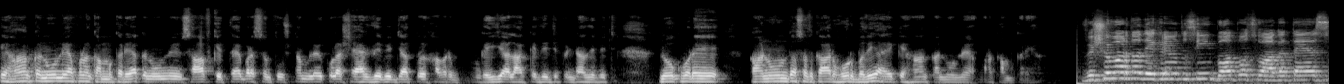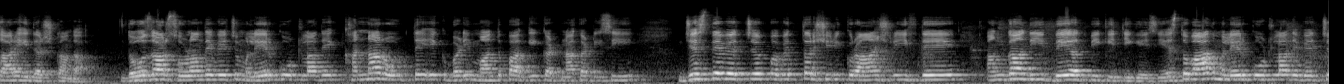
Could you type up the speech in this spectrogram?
ਕਿ ਹਾਂ ਕਾਨੂੰਨ ਨੇ ਆਪਣਾ ਕੰਮ ਕਰਿਆ ਕਾਨੂੰਨ ਨੇ ਇਨਸਾਫ ਕੀਤਾ ਹੈ ਬੜਾ ਸੰਤੁਸ਼ਟ ਹਾਂ ਮਲੇਕੋਲਾ ਸ਼ਹਿਰ ਦੇ ਵਿੱਚ ਜਦ ਤੋਂ ਇਹ ਖਬਰ ਗਈ ਹੈ ਇਲਾਕੇ ਦੇ ਵਿੱਚ ਪਿੰਡਾਂ ਦੇ ਵਿੱਚ ਲੋਕ ਬੜੇ ਕਾਨੂੰਨ ਦਾ ਸਤਿਕਾਰ ਹੋਰ ਵਧਿਆ ਹੈ ਕਿ ਹਾਂ ਕਾਨੂੰਨ ਨੇ ਆਪਣਾ ਕੰਮ ਕਰਿਆ। ਵਿਸ਼ਵਵਾਰਤਾ ਦੇਖ ਰਹੇ ਹੋ ਤੁਸੀਂ ਬਹੁਤ-ਬਹੁਤ ਸਵਾਗਤ ਹੈ ਸਾਰੇ ਹੀ ਦਰਸ਼ਕਾਂ ਦਾ। 2016 ਦੇ ਵਿੱਚ ਮਲੇਰਕੋਟਲਾ ਦੇ ਖੰਨਾ ਰੋਡ ਤੇ ਇੱਕ ਬੜੀ ਮੰਦਭਾਗੀ ਘਟਨਾ ਘਟੀ ਸੀ। ਜਿਸ ਦੇ ਵਿੱਚ ਪਵਿੱਤਰ ਸ਼੍ਰੀ ਕੁਰਾਨ ਸ਼ਰੀਫ ਦੇ ਅੰਗਾਂ ਦੀ ਬੇਅਦਬੀ ਕੀਤੀ ਗਈ ਸੀ। ਇਸ ਤੋਂ ਬਾਅਦ ਮਲੇਰਕੋਟਲਾ ਦੇ ਵਿੱਚ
